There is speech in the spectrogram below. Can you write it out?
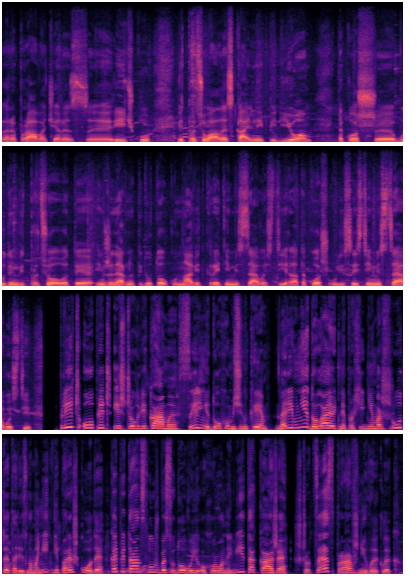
переправа через е, річку, відпрацювали скальний підйом. Також е, будемо відпрацьовувати інженерну підготовку на відкритій місцевості, а також у лісистій місцевості. Пліч опліч із чоловіками, сильні духом жінки. На рівні долають непрохідні маршрути та різноманітні перешкоди. Капітан служби судової охорони Віта каже, що це справжній виклик.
